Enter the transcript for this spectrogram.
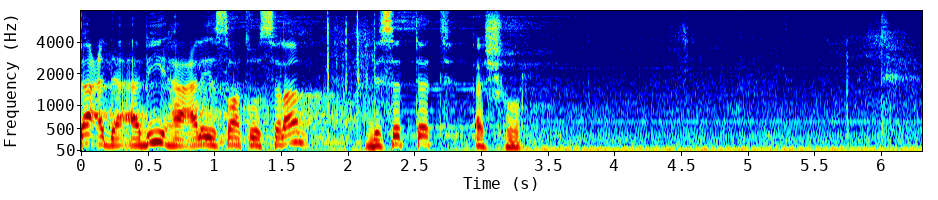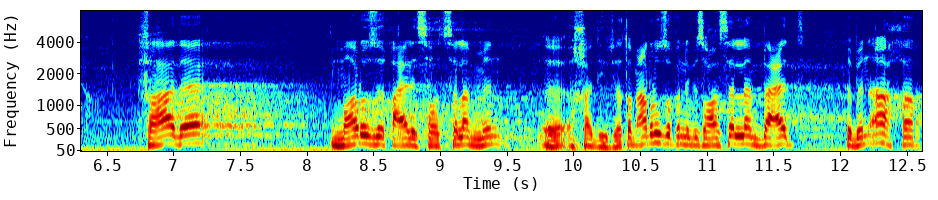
بعد أبيها عليه الصلاة والسلام بستة أشهر. فهذا ما رزق عليه الصلاة والسلام من آه، خديجة. طبعا رزق النبي صلى الله عليه وسلم بعد ابن آخر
